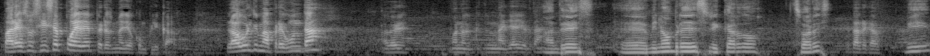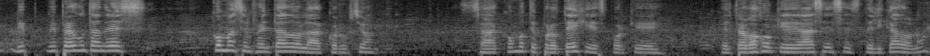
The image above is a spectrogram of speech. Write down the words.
Para eso sí se puede, pero es medio complicado. La última pregunta. A ver, bueno. Andrés, eh, mi nombre es Ricardo Suárez. ¿Qué tal, Ricardo? Mi, mi, mi pregunta, Andrés, ¿cómo has enfrentado la corrupción? O sea, ¿cómo te proteges? Porque el trabajo que haces es delicado, ¿no?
